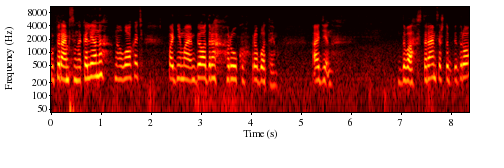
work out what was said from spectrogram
Упираемся на колено, на локоть, поднимаем бедра, руку, работаем. Один, два. Стараемся, чтобы бедро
